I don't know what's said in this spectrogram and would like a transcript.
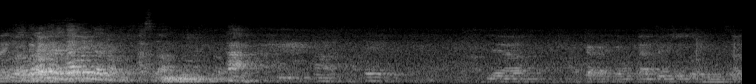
उर्फ आजच्या कार्यक्रमात त्याच दिवशी सोडून सर.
